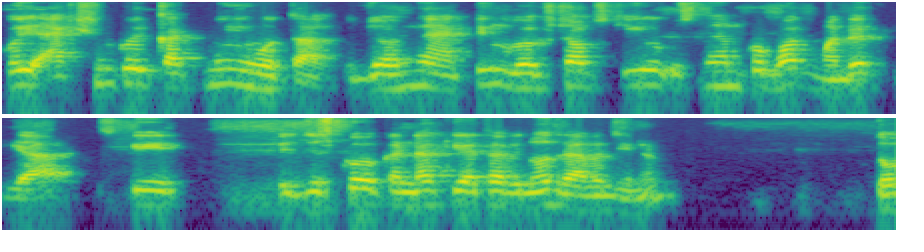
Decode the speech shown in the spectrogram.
कोई एक्शन कोई कट नहीं होता। जो हमने एक्टिंग वर्कशॉप्स की, उसने हमको बहुत मदद किया, इसकी, जिसको कंडक्ट किया था विनोद रावत जी ने। तो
